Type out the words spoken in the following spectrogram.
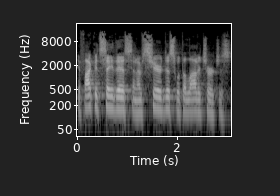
if I could say this, and I've shared this with a lot of churches,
